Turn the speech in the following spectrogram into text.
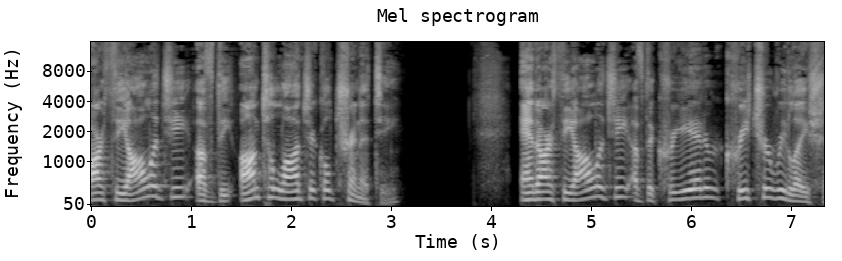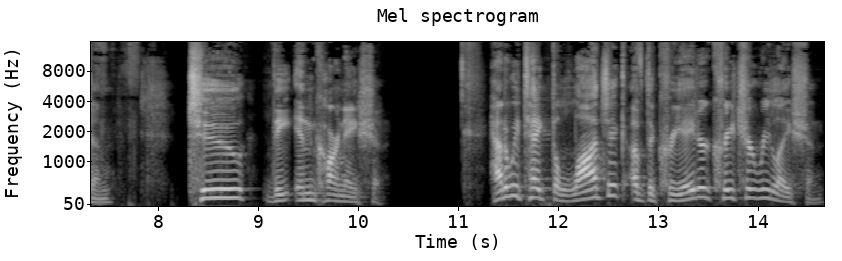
our theology of the ontological Trinity and our theology of the creator creature relation to the incarnation? How do we take the logic of the creator creature relation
